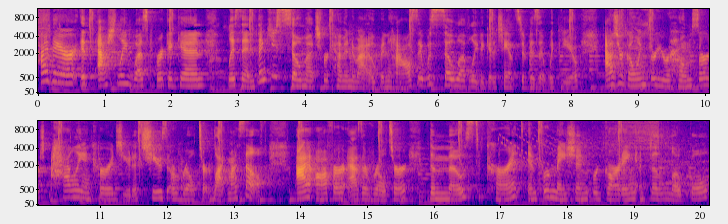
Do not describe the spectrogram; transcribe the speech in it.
Hi there, it's Ashley Westbrook again. Listen, thank you so much for coming to my open house. It was so lovely to get a chance to visit with you. As you're going through your home search, I highly encourage you to choose a realtor like myself. I offer, as a realtor, the most current information regarding the local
